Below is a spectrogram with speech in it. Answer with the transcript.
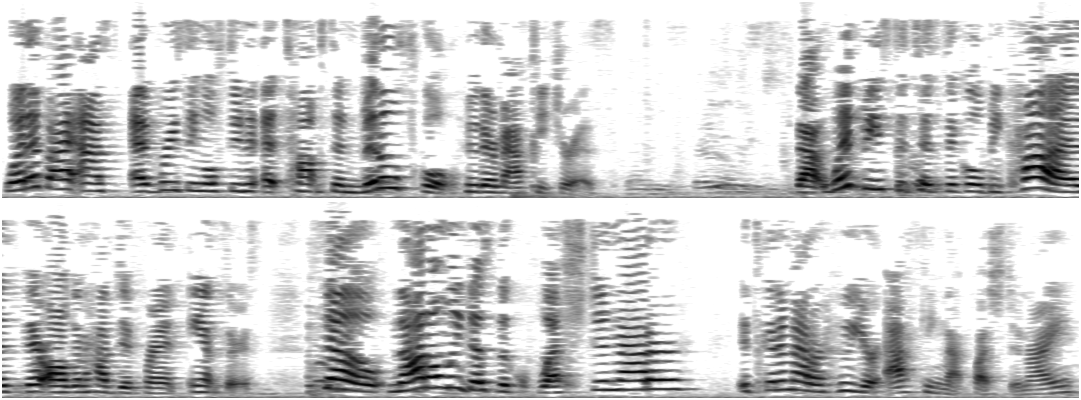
What if I ask every single student at Thompson Middle School who their math teacher is? That would be statistical because they're all going to have different answers. So not only does the question matter, it's going to matter who you're asking that question, right?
